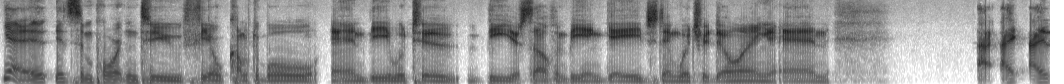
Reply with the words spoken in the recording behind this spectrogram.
Yeah, it, it's important to feel comfortable and be able to be yourself and be engaged in what you're doing. And I I,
